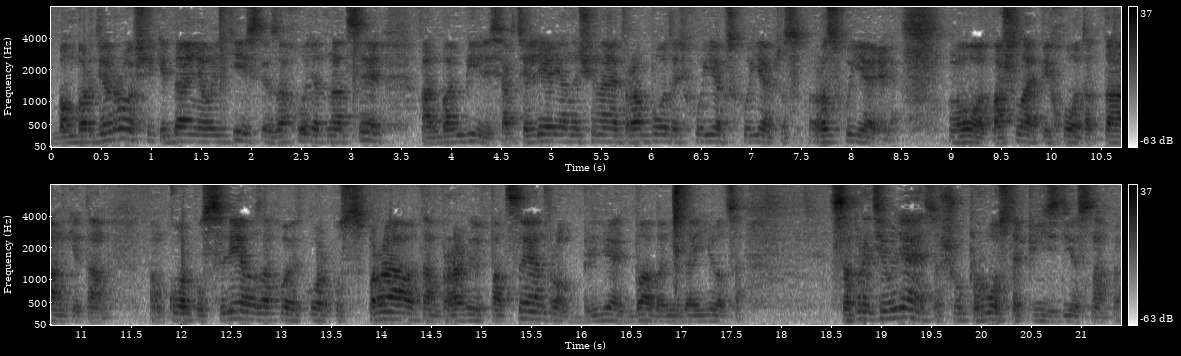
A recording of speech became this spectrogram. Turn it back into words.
бомбардировщики дальнего действия заходят на цель, отбомбились, артиллерия начинает работать, хуяк с хуяк, расхуярили. Вот, пошла пехота, танки там, там корпус слева заходит, корпус справа, там прорыв по центру, блядь, баба не дается сопротивляется, что просто пиздец нахуй.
